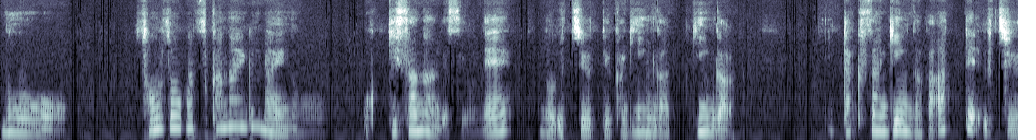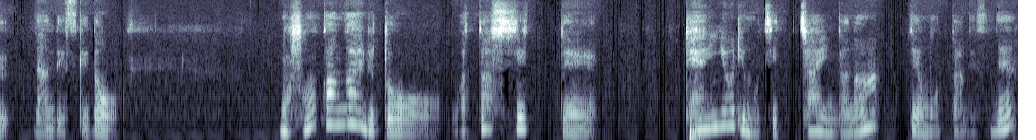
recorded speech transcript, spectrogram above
もう想像がつかないぐらいの大きさなんですよね。この宇宙っていうか銀河銀河たくさん銀河があって宇宙なんですけどもうそう考えると私って点よりもちっちゃいんだなって思ったんですね。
